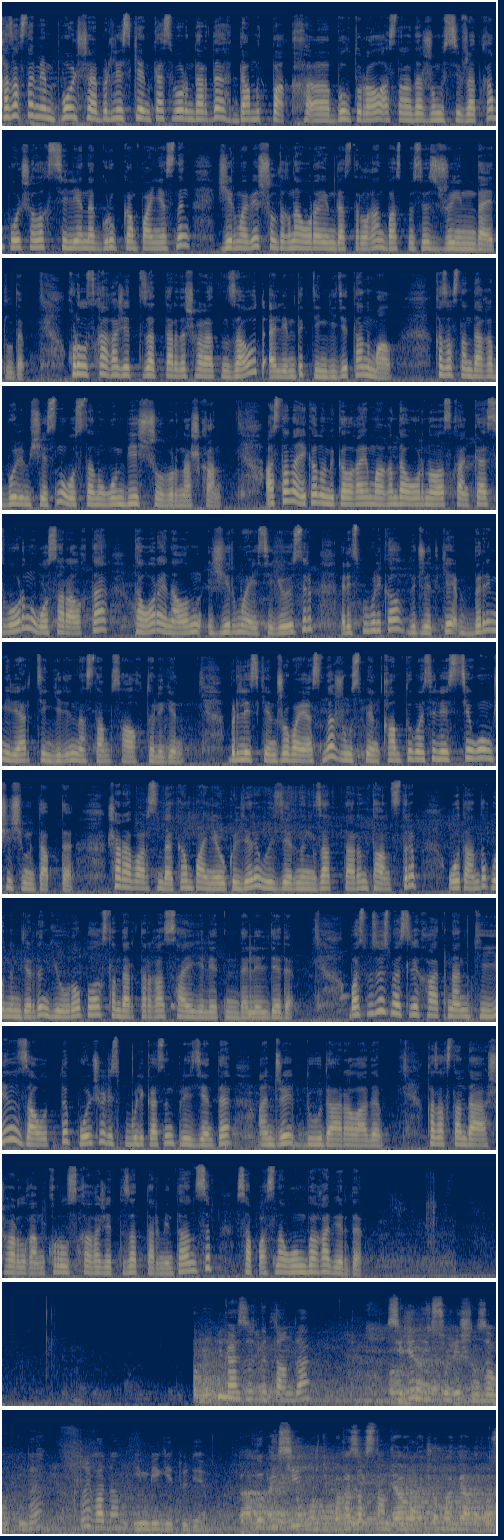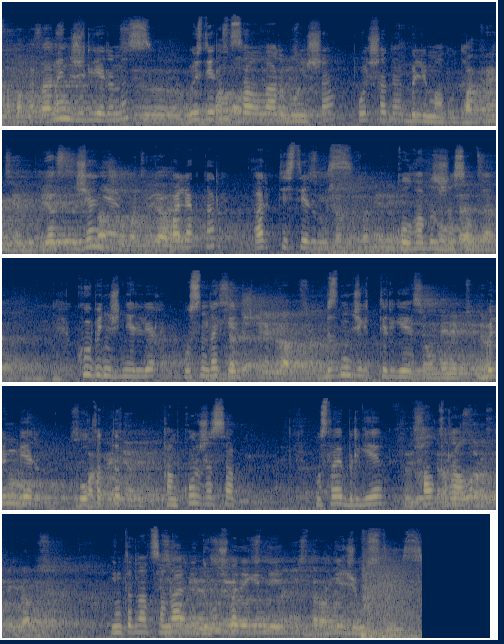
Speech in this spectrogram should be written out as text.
Қазақстан мен Польша бірлескен кәсіпорындарды дамытпақ. Ә, Бұл туралы Астанада жұмыс істеп жатқан польшалық Селена Групп компаниясының 25 жылдығына орай ұйымдастырылған баспасөз жиынында айтылды. Құрылысқа қажетті заттарды шығаратын зауыт әлемдік деңгейде танымал. Қазақстандағы бөлімшесін осыдан 15 жыл бұрын ашқан. Астана экономикалық аймағында орналасқан кәсіпорын осы аралықта тауар айналымын 20 есеге өсіріп, республикалық бюджетке 1 миллиард теңгеден астам салық төлеген. Бірлескен жоба аясында жұмыспен қамту мәселесі де оң шешімін тапты. Шара барысында компания өкілдері өздерінің заттарын таныстырып, отандық өнімдердің еуропалық стандарттарға сай келетінін дәлелдеді. Баспасөз мәслихатынан кейін зауытты Польша Республикасының президенті Анджей Дуда аралады. Қазақстанда шығарылған құрылысқа қажетті заттармен танысып, сапасына оң баға берді. қазіргі таңда селена инсулейшн зауытында 40 адам еңбек етуде. Көбінесе қазақстандықтар менеджерлеріміз өздерінің салалары бойынша польшада білім алуда. Және поляктар әріптестеріміз қолғабыс жасауда. Көп инженерлер осында келіп біздің жігіттерге білім беріп оқытып қамқор жасап осылай бірге халықаралық интернациональный дружба дегендей бірге жұмыс істейміз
